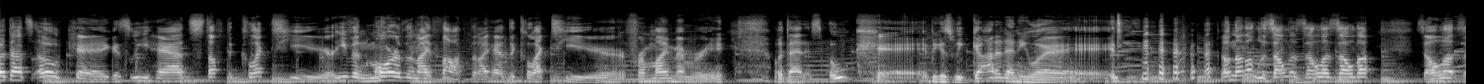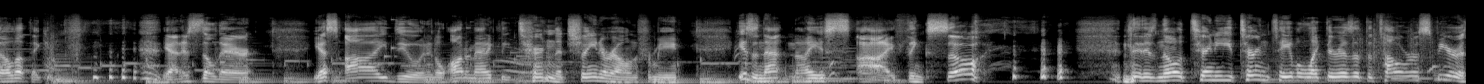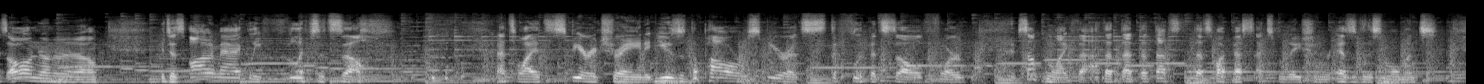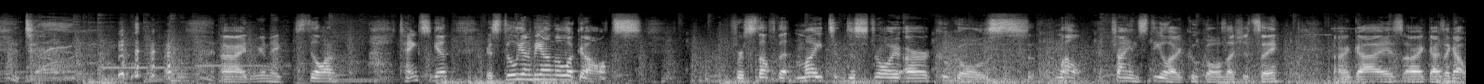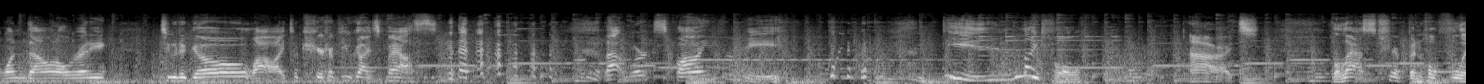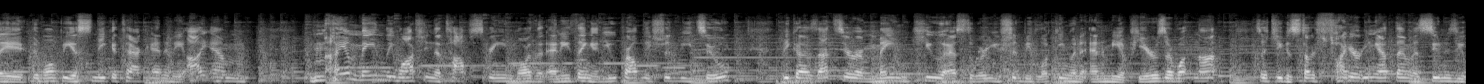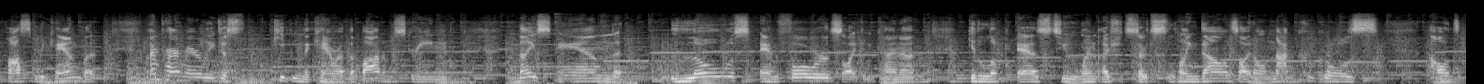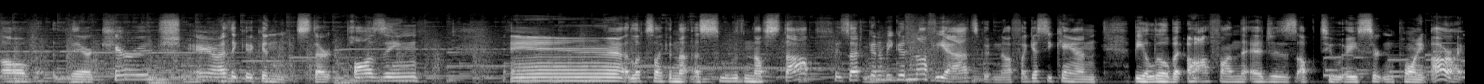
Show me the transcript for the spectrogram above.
but that's okay, because we had stuff to collect here, even more than I thought that I had to collect here, from my memory. But that is okay, because we got it anyway. no, oh, no, no, Zelda, Zelda, Zelda. Zelda, Zelda, thank you. yeah, they're still there. Yes, I do, and it'll automatically turn the train around for me. Isn't that nice? I think so. There's no turny turntable like there is at the Tower of Spirits. Oh, no, no, no. It just automatically flips itself. That's why it's a spirit train. It uses the power of spirits to flip itself, or something like that. That, that, that that's that's my best explanation as of this moment. Alright, we're gonna still on tanks again. We're still gonna be on the lookouts for stuff that might destroy our Cuccos. Well, try and steal our Cuccos, I should say. Alright guys, alright guys, I got one down already. Two to go. Wow, I took care of you guys fast. that works fine for me. Delightful. Alright. The last trip, and hopefully there won't be a sneak attack enemy. I am... I am mainly watching the top screen more than anything, and you probably should be too because that's your main cue as to where you should be looking when an enemy appears or whatnot, so that you can start firing at them as soon as you possibly can, but I'm primarily just keeping the camera at the bottom screen nice and low and forward so I can kind of get a look as to when I should start slowing down so I don't knock Cuccos out of their carriage, and I think I can start pausing and it looks like a, a, smooth enough stop. Is that going to be good enough? Yeah, that's good enough. I guess you can be a little bit off on the edges up to a certain point. Alright.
